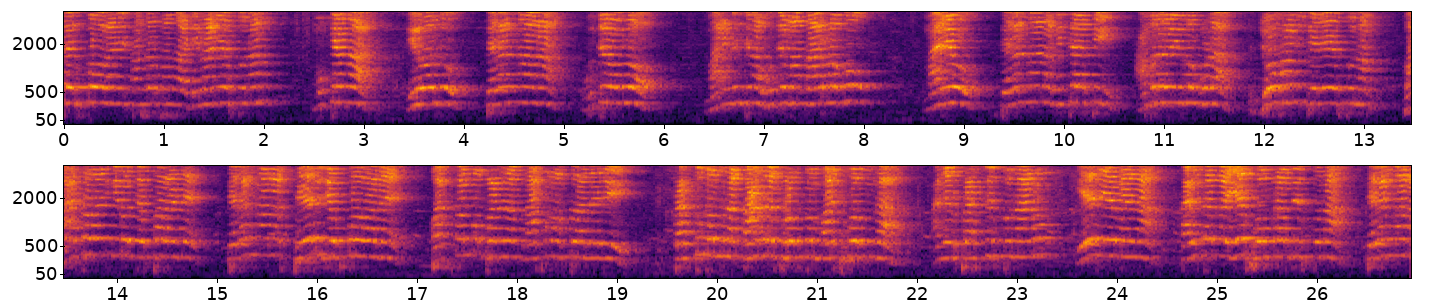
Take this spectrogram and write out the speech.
తెలుసుకోవాలని సందర్భంగా డిమాండ్ చేస్తున్నాం. ముఖ్యంగా ఈరోజు తెలంగాణ ఉద్యమంలో మరణించిన ఉద్యమకారులకు మరియు తెలంగాణ విద్యార్థి అమరవీరులకు కూడా జోహాన్ని తెలియజేస్తున్నాం. వాస్తవానికి ఈరోజు చెప్పాలంటే తెలంగాణ పేరు చెప్పుకోవాలనే బతుకమ్మ పండుగ జ్ఞాపకం వస్తుంది అనేది ప్రస్తుతం ఉన్న కాంగ్రెస్ ప్రభుత్వం మర్చిపోతుందా అని నేను ప్రశ్నిస్తున్నాను. ఏది ఏమైనా ఫలితంగా ఏ ప్రోగ్రామ్ తీసుకున్నా తెలంగాణ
